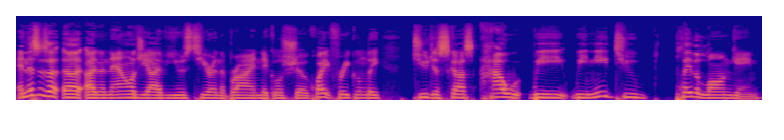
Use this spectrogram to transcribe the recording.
And this is a, a, an analogy I've used here in the Brian Nichols show quite frequently to discuss how we we need to play the long game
